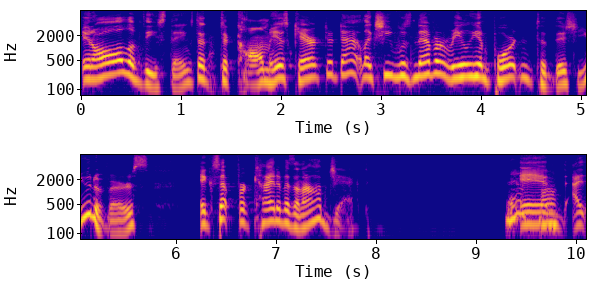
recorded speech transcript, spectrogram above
in all of these things to to calm his character down. Like she was never really important to this universe except for kind of as an object. Yeah, and I,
